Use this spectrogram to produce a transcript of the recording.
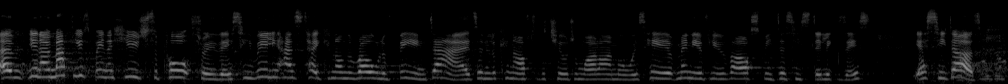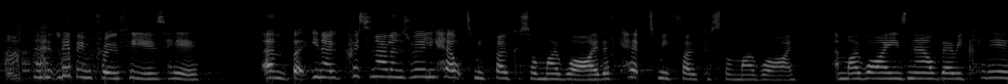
Um, you know, Matthew's been a huge support through this. He really has taken on the role of being dad and looking after the children while I'm always here. Many of you have asked me, does he still exist? Yes, he does. Living proof, he is here. Um, but, you know, Chris and Alan's really helped me focus on my why. They've kept me focused on my why. And my why is now very clear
